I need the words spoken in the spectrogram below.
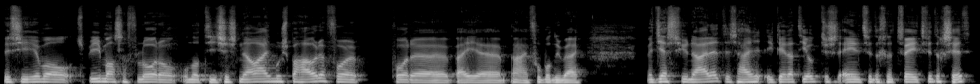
is hij helemaal spiermassa verloren omdat hij zijn snelheid moest behouden voor, voor uh, bij, uh, nou, hij voetbalt nu bij Manchester United. Dus hij, ik denk dat hij ook tussen de 21 en de 22 zit.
